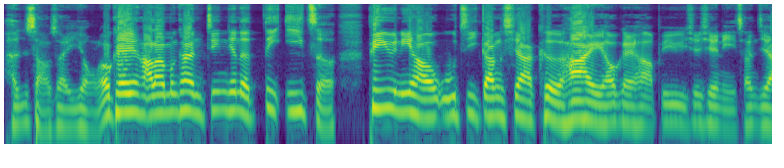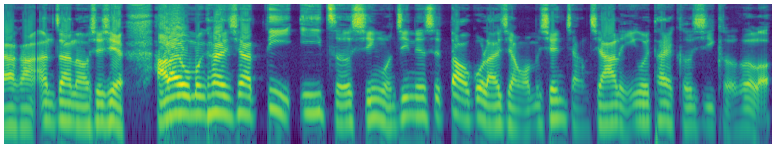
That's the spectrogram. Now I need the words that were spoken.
很少在用了。OK，好了，我们看今天的第一则。P 玉你好，无忌刚下课。嗨，OK，好，P 玉，谢谢你参加，哈按赞哦，谢谢。好，来我们看一下第一则新闻。今天是倒过来讲，我们先讲嘉玲，因为太可喜可贺了。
